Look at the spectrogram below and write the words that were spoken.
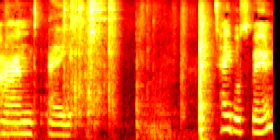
and a tablespoon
